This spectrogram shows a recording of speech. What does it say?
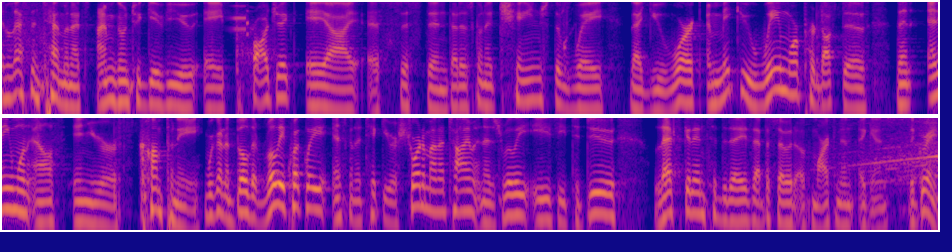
In less than 10 minutes, I'm going to give you a project AI assistant that is going to change the way that you work and make you way more productive than anyone else in your company. We're going to build it really quickly. It's going to take you a short amount of time and it's really easy to do. Let's get into today's episode of Marketing Against the Grain.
